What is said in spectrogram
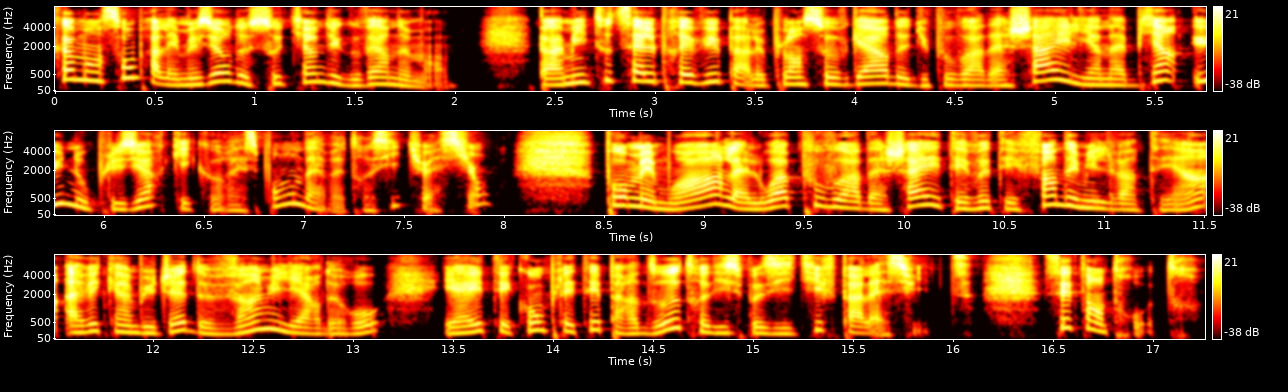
Commençons par les mesures de soutien du gouvernement. Parmi toutes celles prévues par le plan sauvegarde du pouvoir d'achat, il y en a bien une ou plusieurs qui correspondent à votre situation. Pour mémoire, la loi pouvoir d'achat a été votée fin 2021 avec un budget de 20 milliards d'euros et a été complétée par d'autres dispositifs par la suite. C'est entre autres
